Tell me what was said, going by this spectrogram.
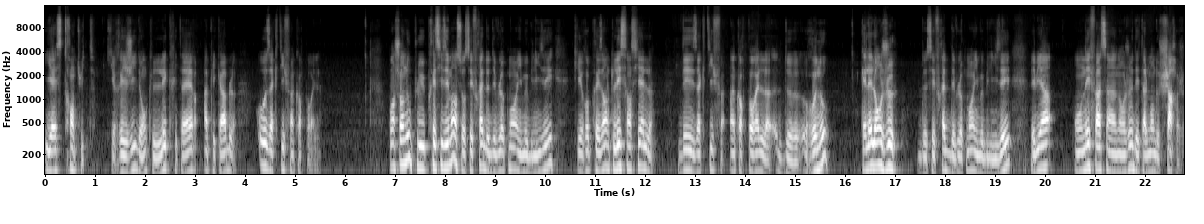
IS 38, qui régit donc les critères applicables aux actifs incorporels. Penchons-nous plus précisément sur ces frais de développement immobilisés qui représentent l'essentiel des actifs incorporels de Renault. Quel est l'enjeu de ces frais de développement immobilisés? Eh bien, on est face à un enjeu d'étalement de charges.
